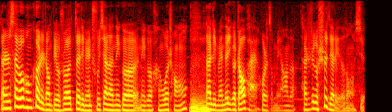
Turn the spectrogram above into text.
但是赛博朋克这种，比如说在里面出现了那个那个韩国城，嗯那里面的一个招牌或者怎么样的，它是这个世界里的东西。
